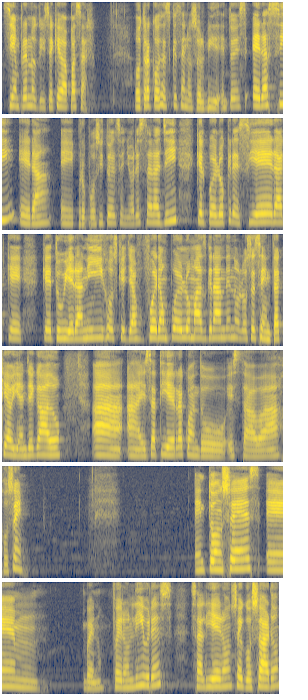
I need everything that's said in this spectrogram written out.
Siempre nos dice que va a pasar. Otra cosa es que se nos olvide. Entonces, era así, era eh, propósito del Señor estar allí, que el pueblo creciera, que, que tuvieran hijos, que ya fuera un pueblo más grande, no los 60 que habían llegado a, a esa tierra cuando estaba José. Entonces, em, bueno, fueron libres, salieron, se gozaron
